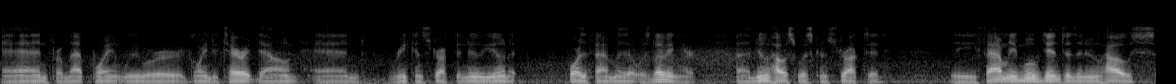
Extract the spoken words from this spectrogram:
and from that point we were going to tear it down and reconstruct a new unit for the family that was living here. A new house was constructed. The family moved into the new house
